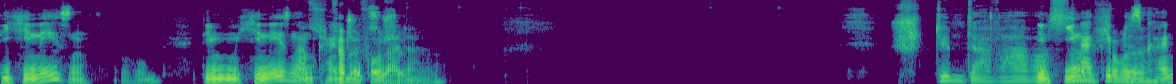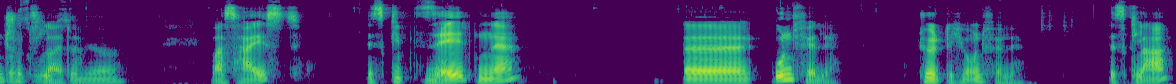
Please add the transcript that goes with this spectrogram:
Die Chinesen, Warum? die Chinesen haben keinen Schutzleiter. ja. Stimmt, da war was. In China gibt es keinen Schutzleiter. gelesen, Ja. Was heißt, es gibt seltener äh, Unfälle, tödliche Unfälle. Ist klar,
